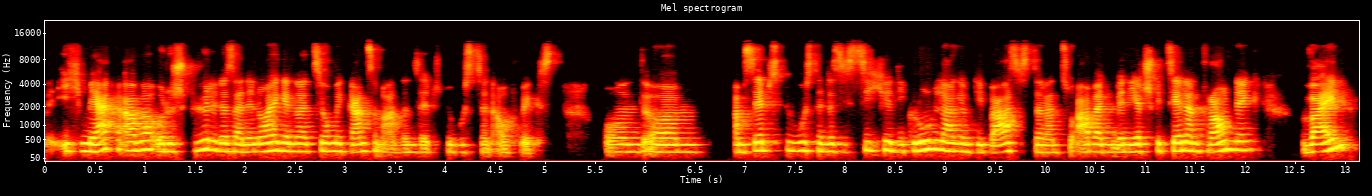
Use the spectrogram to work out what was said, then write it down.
ich merke aber oder spüre, dass eine neue Generation mit ganz einem anderen Selbstbewusstsein aufwächst. Und ähm, am Selbstbewusstsein, das ist sicher die Grundlage und die Basis daran zu arbeiten, wenn ich jetzt speziell an Frauen denke, weil,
